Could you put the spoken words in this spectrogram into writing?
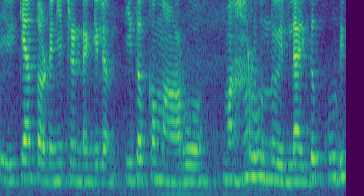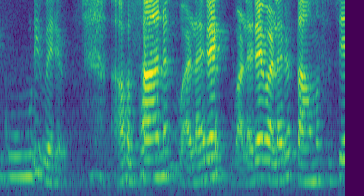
ജീവിക്കാൻ തുടങ്ങിയിട്ടുണ്ടെങ്കിലും ഇതൊക്കെ മാറുമോ? മാറുമൊന്നുമില്ല. ഇത് കൂടി കൂടി വരും. അവസാനം വളരെ വളരെ വളരെ വളരെ താമസിച്ചേ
